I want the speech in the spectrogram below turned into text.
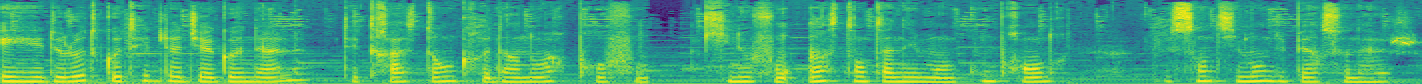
Et de l'autre côté de la diagonale, des traces d'encre d'un noir profond, qui nous font instantanément comprendre le sentiment du personnage.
